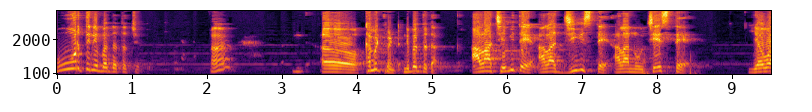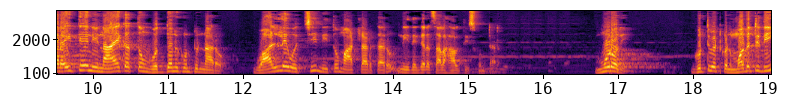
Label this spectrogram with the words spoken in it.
పూర్తి నిబద్ధత చెప్పు. కమిట్మెంట్ నిబద్ధత. అలా చెబితే అలా జీవిస్తే అలా నువ్వు చేస్తే ఎవరైతే నీ నాయకత్వం వద్దనుకుంటున్నారో వాళ్ళే వచ్చి నీతో మాట్లాడతారు నీ దగ్గర సలహాలు తీసుకుంటారు. మూడోది గుర్తుపెట్టుకోండి. మొదటిది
